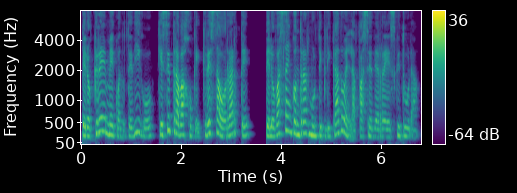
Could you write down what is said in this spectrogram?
pero créeme cuando te digo que ese trabajo que crees ahorrarte te lo vas a encontrar multiplicado en la fase de reescritura.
